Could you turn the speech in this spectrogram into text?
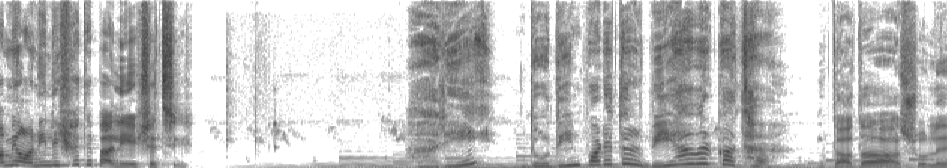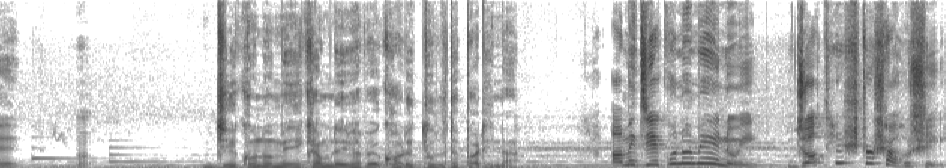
আমি অনিলের সাথে পালিয়ে এসেছি। আরে দুদিন পরে তোর বিয়ে হওয়ার কথা। দাদা আসলে যে কোনো মেয়েকে আমরা এইভাবে ঘরে তুলতে পারি না। আমি যে কোনো মেয়ে নই যথেষ্ট সাহসী।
